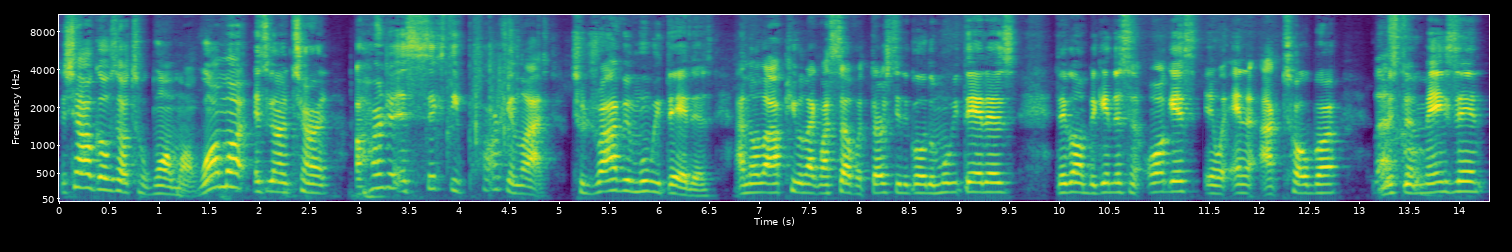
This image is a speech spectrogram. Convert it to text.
The shout goes out to Walmart. Walmart is going to turn 160 parking lots to drive-in movie theaters. I know a lot of people like myself are thirsty to go to movie theaters. They're going to begin this in August. It will end in October. That's Mr. cool. Amazing,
